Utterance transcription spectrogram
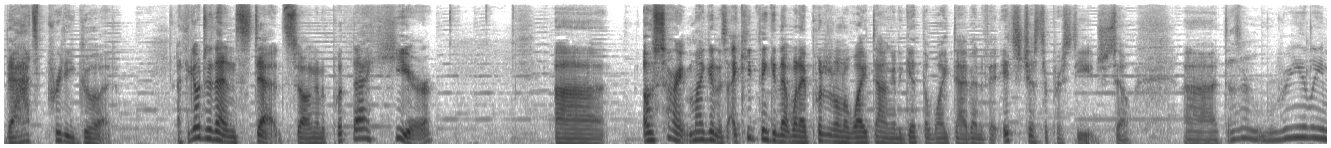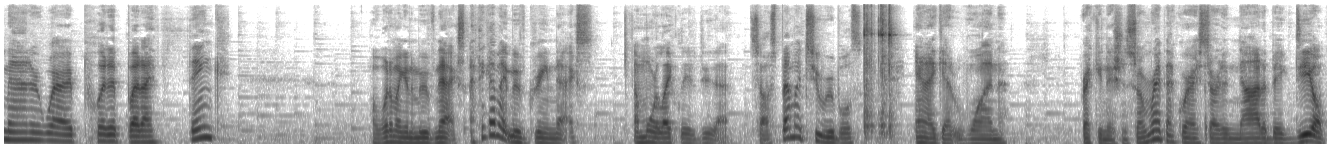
That's pretty good. I think I'll do that instead. So I'm to put that here. Uh, oh, sorry. My goodness. I keep thinking that when I put it on a white die, I'm to get the white die benefit. It's just a prestige. So uh, it doesn't really matter where I put it, but I think well, what am I going to move next? I think I might move green next. I'm more likely to do that. So I'll spend my two rubles and I get one recognition. So I'm right back where I started. Not a big deal.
